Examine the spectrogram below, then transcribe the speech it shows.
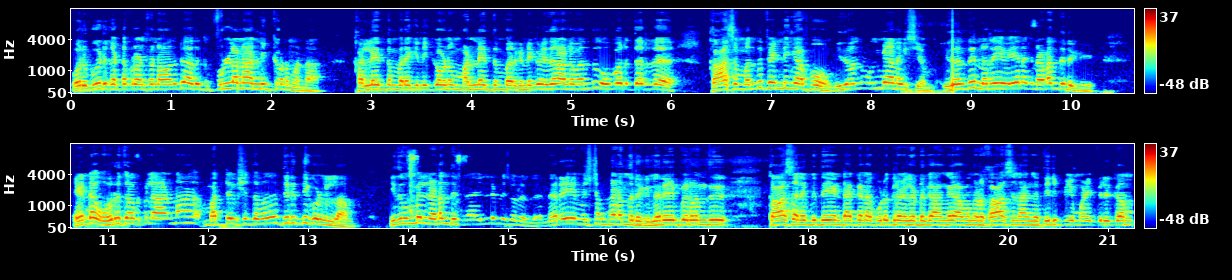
ஒரு வீடு கட்டப்புறோம்னு சொன்னா வந்துட்டு அதுக்கு ஃபுல்லாக நான் நிற்கணும்ண்ணா கல்லேத்தும் வரைக்கும் நிற்கணும் மண்ணேத்தும் வரைக்கும் நிற்கணும் இதனால வந்து ஒவ்வொருத்தர் காசும் வந்து பெண்டிங்காக போகும். இது வந்து உண்மையான விஷயம். இது வந்து நிறையவே எனக்கு நடந்திருக்கு. ஏன்டா ஒரு தப்புலான்னா மற்ற விஷயத்த வந்து திருத்தி கொள்ளலாம். இது உண்மையில் நடந்துருக்கு? இல்லைன்னு சொல்லல. நிறைய மிஸ்டேக் நடந்திருக்கு. நிறைய பேர் வந்து காசு அனுப்பி என் டக்கு நான் கொடுக்குறேன்னு இருக்காங்க? அவங்களோட காசு நாங்கள் திருப்பியும் அனுப்பியிருக்கோம்.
